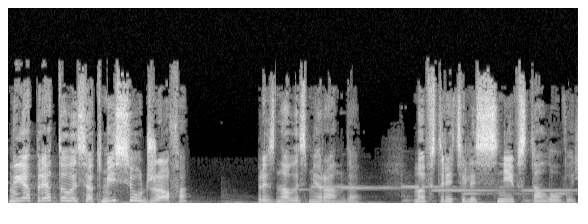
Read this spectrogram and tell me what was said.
«Я пряталась от миссии у Джафа», — призналась Миранда. «Мы встретились с ней в столовой.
